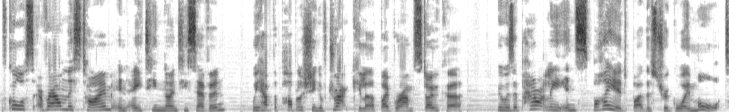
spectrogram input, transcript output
Of course, around this time in 1897, we have the publishing of Dracula by Bram Stoker, who was apparently inspired by the strigoi mort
